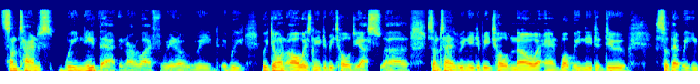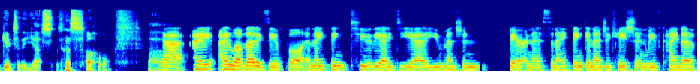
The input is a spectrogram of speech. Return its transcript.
sometimes we need that in our life. We, you know, we we we don't always need to be told yes. Uh, sometimes we need to be told no, and what we need to do so that we can get to the yes. so, uh, yeah, I I love that example, and I think too the idea you mentioned fairness, and I think in education we've kind of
